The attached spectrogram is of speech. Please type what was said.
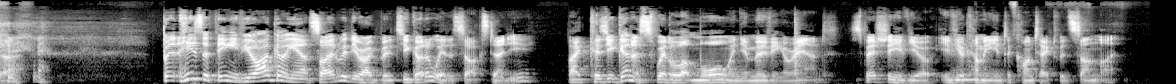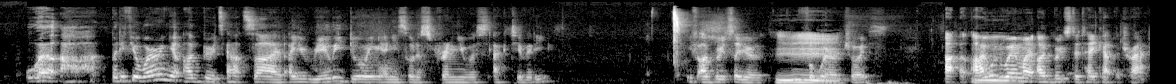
Uh, but here's the thing: if you are going outside with your UGG boots, you got to wear the socks, don't you? Like, because you're going to sweat a lot more when you're moving around, especially if you're if Mm. you're coming into contact with sunlight. Well, ah, but if you're wearing your UGG boots outside, are you really doing any sort of strenuous activity? If UGG boots are your Hmm. footwear of choice, I, I would wear my UGG boots to take out the trash.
